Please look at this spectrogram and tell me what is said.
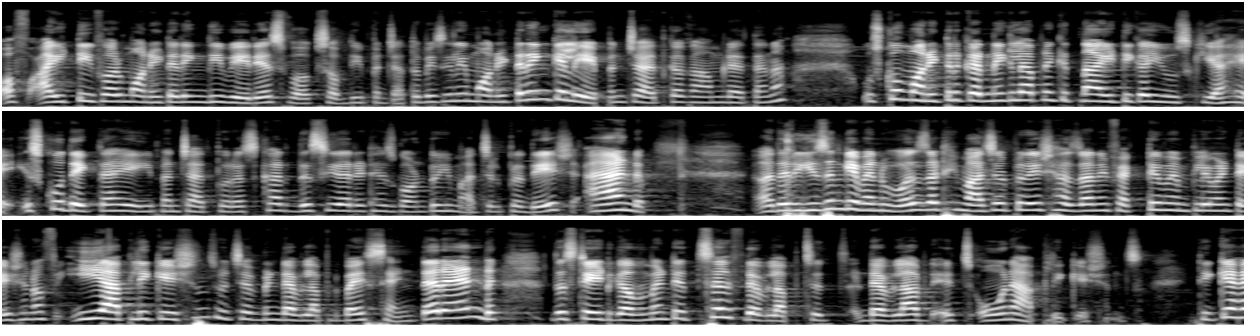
of IT for monitoring the various works of the panchayat तो बेसिकली मॉनिटरिंग के लिए पंचायत का काम रहता है ना उसको मॉनिटर करने के लिए आपने कितना आईटी का यूज़ किया है इसको देखता है E panchayat Puraskar this year it has gone to Himachal Pradesh and Uh, the reason given was that Himachal Pradesh has done effective implementation of e-applications which have been developed by center and the state government itself developed its, developed its own applications. ठीक है?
